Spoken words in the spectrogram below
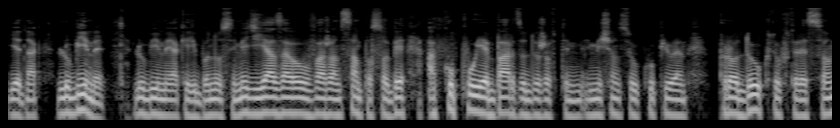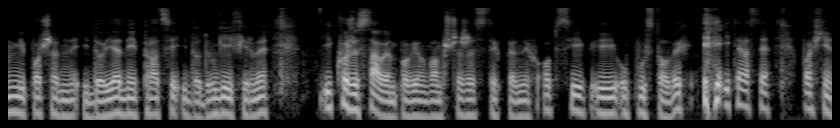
jednak lubimy, lubimy jakieś bonusy mieć. Ja zauważam sam po sobie, a kupuję bardzo dużo w tym miesiącu. Kupiłem produktów, które są mi potrzebne i do jednej pracy i do drugiej firmy. I korzystałem, powiem Wam szczerze, z tych pewnych opcji upustowych. I teraz te właśnie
